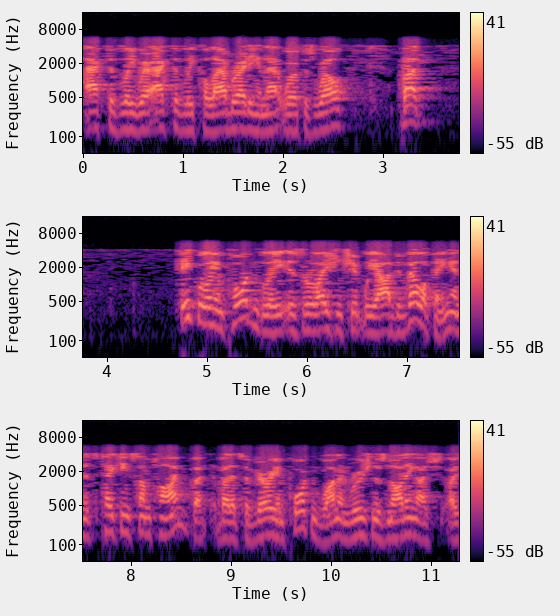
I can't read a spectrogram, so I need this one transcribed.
actively, we're actively collaborating in that work as well. But equally importantly is the relationship we are developing, and it's taking some time, but, but it's a very important one, and Ruzena's nodding. I, I,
